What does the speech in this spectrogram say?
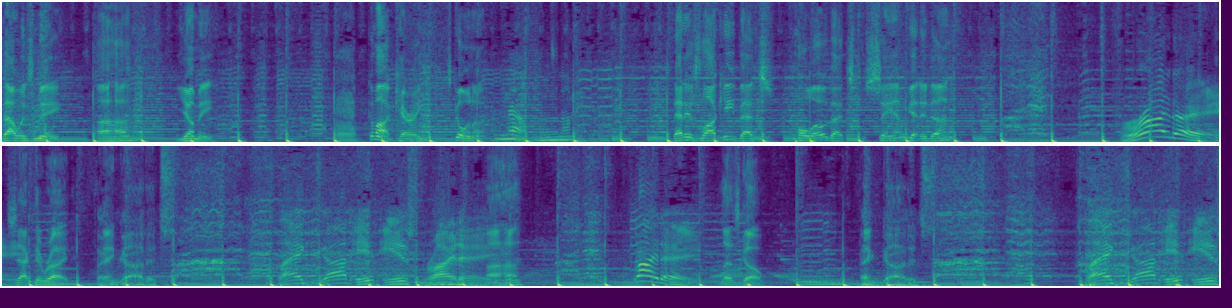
That was me. Uh huh. Yummy. Come on, Carrie. What's going on? No, that was not me. That is Lucky. That's Polo. That's Sam getting it done. Friday. Exactly right. Thank God it's. Thank God it is Friday. Uh huh. Friday. Let's go. Thank God it's. Thank God it is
